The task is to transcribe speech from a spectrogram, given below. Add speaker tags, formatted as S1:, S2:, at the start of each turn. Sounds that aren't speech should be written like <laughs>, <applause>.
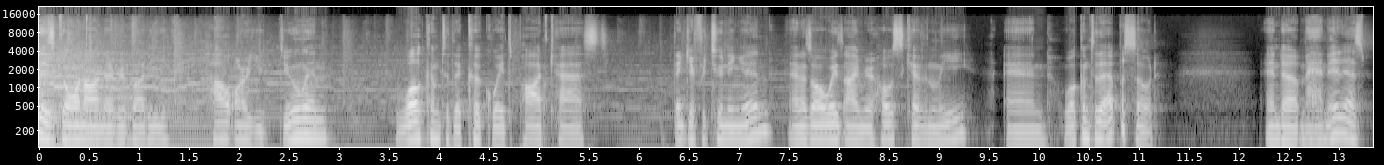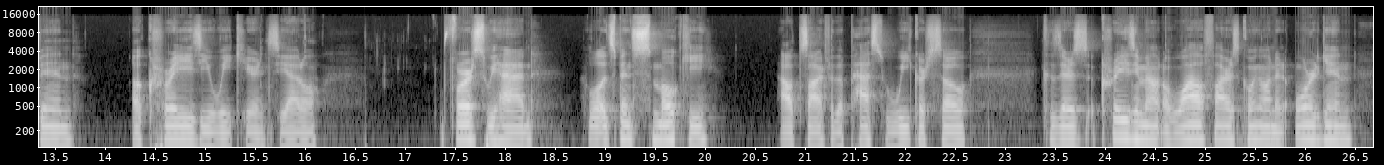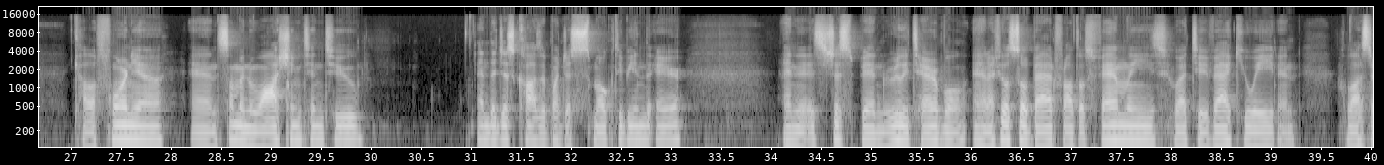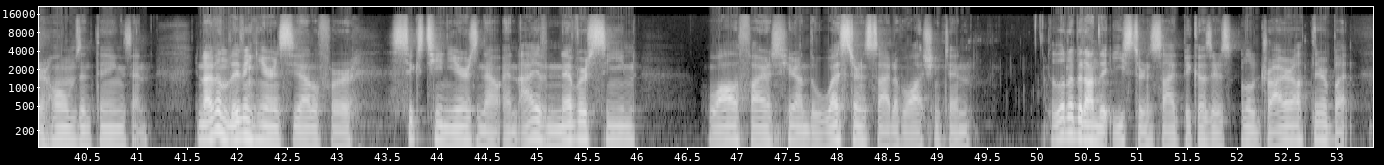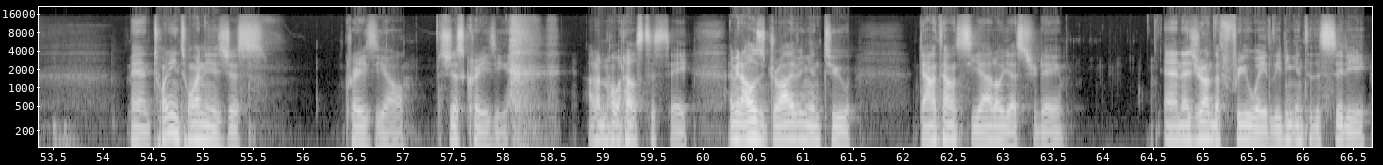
S1: What is going on, everybody? How are you doing? Welcome to the Cook Weights podcast. Thank you for tuning in. And as always, I'm your host, Kevin Lee, and welcome to the episode. And uh, man, it has been a crazy week here in Seattle. First, we had, well, it's been smoky outside for the past week or so because there's a crazy amount of wildfires going on in Oregon, California, and some in Washington too. And they just caused a bunch of smoke to be in the air. And it's just been really terrible. And I feel so bad for all those families who had to evacuate and who lost their homes and things. And, you know, I've been living here in Seattle for 16 years now, and I have never seen wildfires here on the western side of Washington. A little bit on the eastern side because there's a little drier out there, but man, 2020 is just crazy, y'all. It's just crazy. <laughs> I don't know what else to say. I mean, I was driving into downtown Seattle yesterday, and as you're on the freeway leading into the city,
